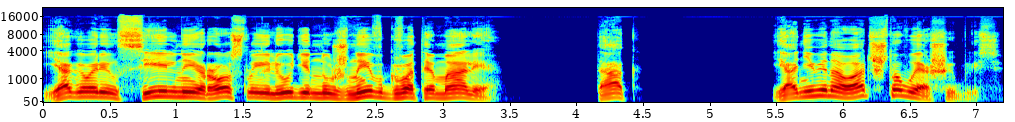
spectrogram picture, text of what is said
Я говорил, сильные, рослые люди нужны в Гватемале. Так. Я не виноват, что вы ошиблись.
